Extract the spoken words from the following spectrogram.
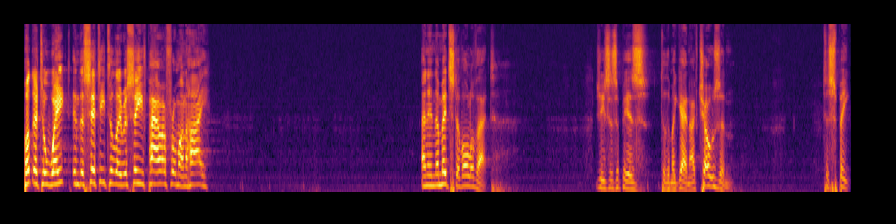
but they're to wait in the city till they receive power from on high. And in the midst of all of that, Jesus appears to them again. I've chosen to speak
